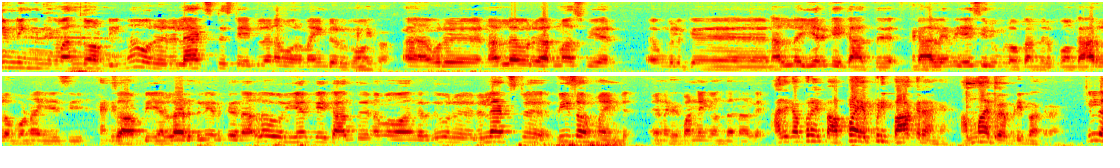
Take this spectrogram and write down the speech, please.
ஈவினிங் இங்க வந்தோம் அப்படின்னா ஒரு ரிலாக்ஸ்டு ஸ்டேட்ல நம்ம ஒரு மைண்ட் இருக்கும். ஒரு நல்ல ஒரு அட்மாஸ்பியர் உங்களுக்கு நல்ல இயற்கை காத்து காலையில இருந்து ஏசி ரூம்ல உட்கார்ந்து இருப்போம் கார்ல போனா ஏசி அப்படி எல்லா இடத்துலயும் இருக்கிறதுனால ஒரு இயற்கை காத்து நம்ம வாங்குறது ஒரு ரிலாக்ஸ்டு பீஸ் ஆஃப் மைண்ட் எனக்கு பண்ணைக்கு வந்தனாலே. அதுக்கப்புறம் இப்ப அப்பா எப்படி பாக்குறாங்க? அம்மா இப்ப எப்படி பாக்குறாங்க? இல்ல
